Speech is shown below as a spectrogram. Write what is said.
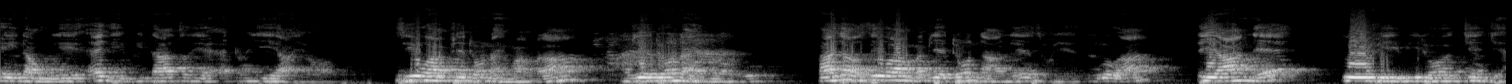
အိမ်တော်ကြီးအဲ့ဒီမိသားစုရဲ့အတွင်းရေးရရောဇီဝဖြစ်ထွန်းနိုင်မှာမလားမဖြစ်ထွန်းနိုင်တော့ဘူး။ဘာကြောင့်ဇီဝမဖြစ်ထွန်းတာလဲဆိုရင်သူတို့ကတရားနဲ့သူပြီးပြီးတော့ကြင့်ကြံ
